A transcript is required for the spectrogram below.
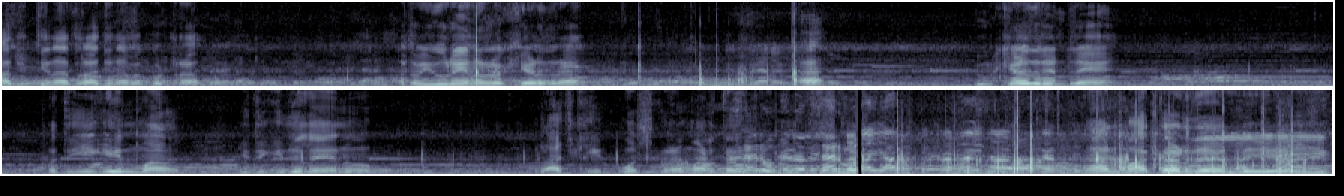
ಆದಿತ್ಯನಾಥ್ ರಾಜೀನಾಮೆ ಕೊಟ್ರ? ಅಥವಾ ಇವ್ರೇನಾದ್ರು ಕೇಳಿದ್ರ? ಇವ್ರು ಕೇಳಿದ್ರೇನ್ರಿ? ಮತ್ತೆ ಈಗೇನು ಮಾ ಇದಕ್ಕಿದೆಲ್ಲ ಏನು? ರಾಜಕೀಯಕ್ಕೋಸ್ಕರ ಮಾಡ್ತಾ ಇದ್ದಾರೆ? ನಾನು ಮಾತಾಡಿದೆ ಅಲ್ಲಿ ಈಗ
